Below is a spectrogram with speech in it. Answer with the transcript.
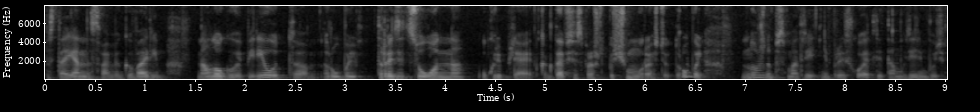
постоянно с вами говорим. Налоговый период э, рубль традиционно укрепляет. Когда все спрашивают, почему растет рубль, нужно посмотреть, не происходит ли там где-нибудь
